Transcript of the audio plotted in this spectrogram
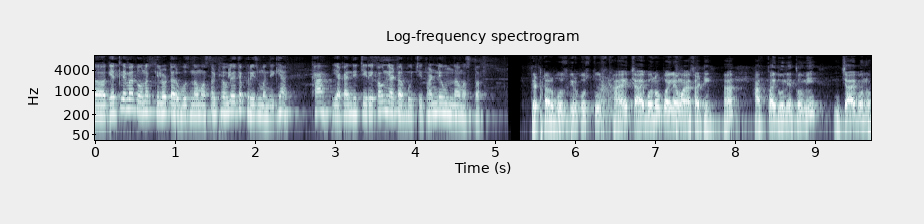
तर घेतले मी दोनच किलो टरबूज. मस्त ठेवले ते फ्रीजमध्ये. घ्या. खा. एखादी चिरी खाऊन घ्या टरबूजची. थंडी होऊन ना मस्त. ते टरबूज गिरबूज तू खाय. चाय बनव पहिले माझ्यासाठी. हा? हातपाय धुवून येतो मी. चाय बनव.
